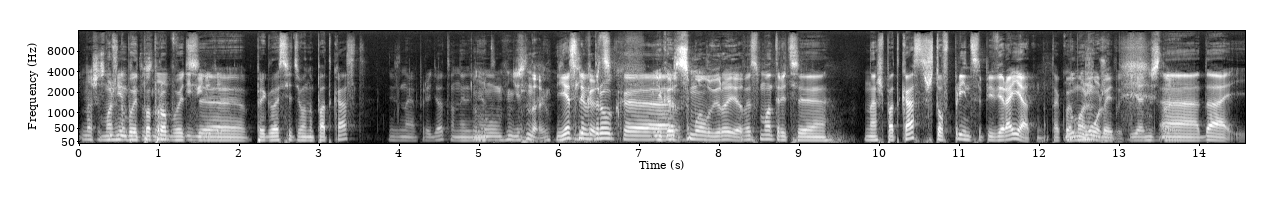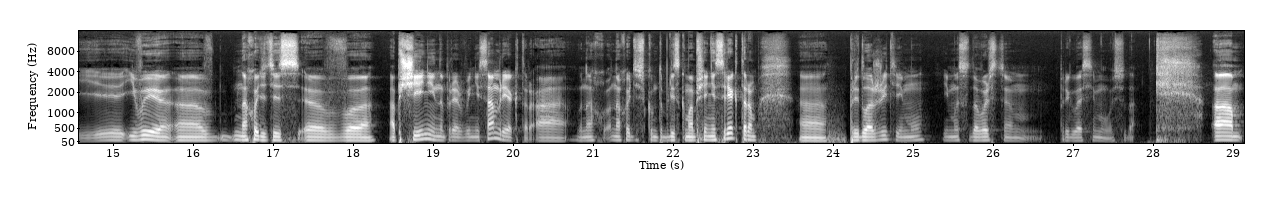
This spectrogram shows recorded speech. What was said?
Наши Можно будет знают попробовать это. э, пригласить его на подкаст. Не знаю, придет он или нет. Ну, не знаю. Если мне вдруг э, Мне кажется, маловероятно. вы смотрите наш подкаст, что в принципе вероятно, такое Ну, может, быть. я не знаю. А, да, и, и вы в- находитесь э, в общении, например, вы не сам ректор, а вы нах- находитесь в каком-то близком общении с ректором, э, предложите ему, и мы с удовольствием пригласим его сюда. Ам,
